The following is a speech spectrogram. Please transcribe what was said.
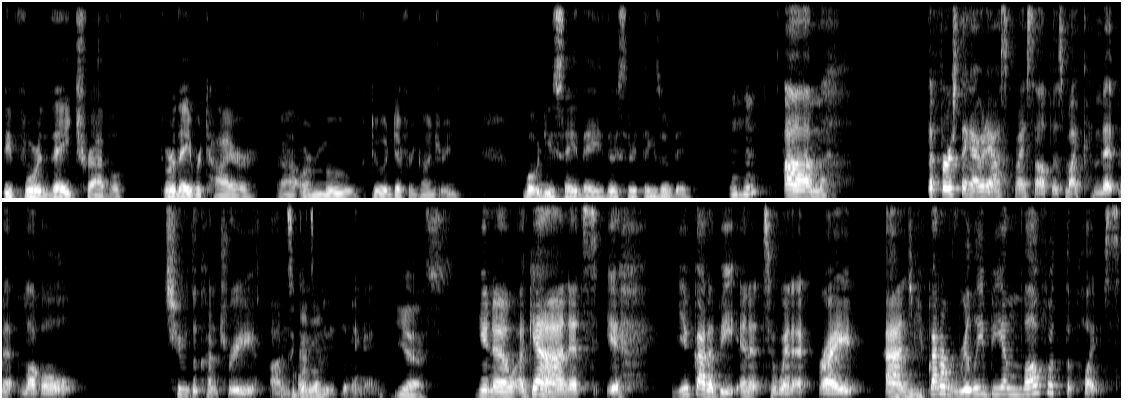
before they travel or they retire uh, or move to a different country, what would you say they those three things would be? hmm Um, the first thing I would ask myself is my commitment level to the country I'm That's going to be living in. Yes. You know, again, it's eh, you've got to be in it to win it, right? And Mhm. you've got to really be in love with the place.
